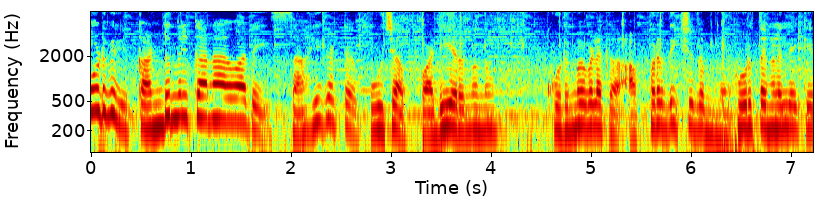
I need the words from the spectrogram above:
ഒടുവിൽ കണ്ടു നിൽക്കാനാവാതെ സഹികെട്ട് പൂജ പടിയിറങ്ങുന്നു. കുടുംബവിളക്ക് അപ്രതീക്ഷിത മുഹൂർത്തങ്ങളിലേക്ക്.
